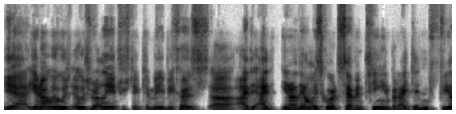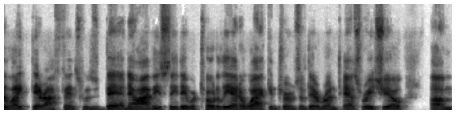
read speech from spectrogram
Yeah, you know, it was it was really interesting to me because uh, I, I, you know, they only scored 17, but I didn't feel like their offense was bad. Now, obviously, they were totally out of whack in terms of their run pass ratio. Um,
